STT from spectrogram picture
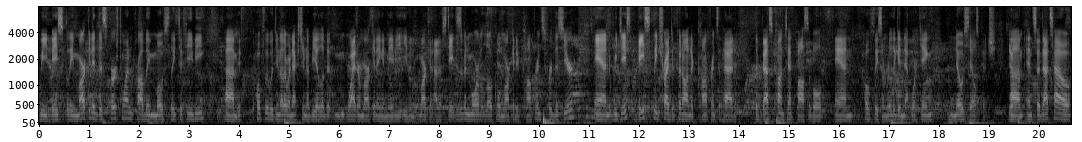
we basically marketed this first one probably mostly to FIBI. Um, if hopefully we'll do another one next year, and it'll be a little bit wider marketing and maybe even market out of state. This has been more of a local marketed conference for this year, and we just basically tried to put on a conference that had the best content possible and hopefully some really good networking, no sales pitch. Yep. Um, and so that's how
